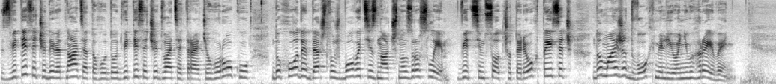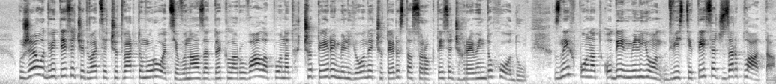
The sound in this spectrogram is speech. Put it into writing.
З 2019 до 2023 року доходи держслужбовиці значно зросли від 704 тисяч до майже 2 мільйонів гривень. Уже у 2024 році вона задекларувала понад 4 мільйони 440 тисяч гривень доходу. З них понад 1 мільйон 200 тисяч зарплата,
